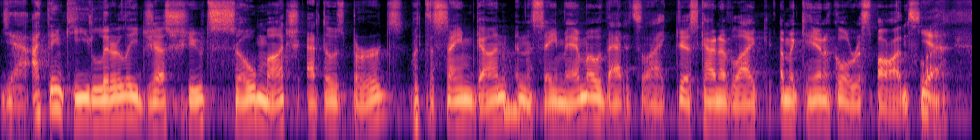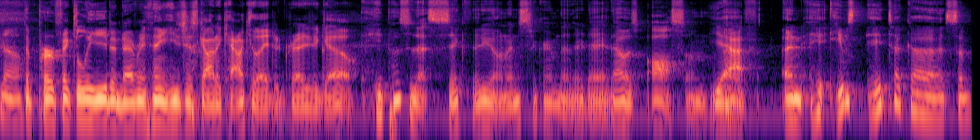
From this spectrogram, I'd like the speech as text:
Yeah, I think he literally just shoots so much at those birds with the same gun and the same ammo that it's like just kind of like a mechanical response. Like Yeah, no. The perfect lead and everything. He's just got it calculated, ready to go. He posted that sick video on Instagram the other day. That was awesome. Yeah. Of- and he, he was he took uh some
